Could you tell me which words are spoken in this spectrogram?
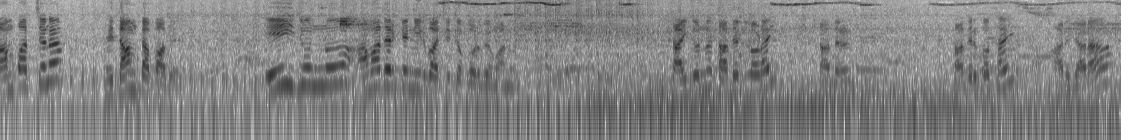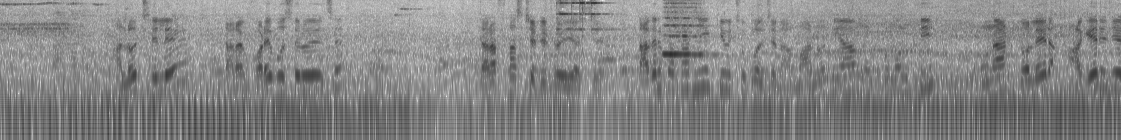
দাম পাচ্ছে না, এই দামটা পাবে। এই জন্য আমাদেরকে নির্বাচিত করবে মানুষ। তাই জন্য তাদের লড়াই, তাদের তাদের কথাই। আর যারা ভালো ছেলে, তারা ঘরে বসে রয়েছে, তারা ফার্স্টেডেড হয়ে যাচ্ছে। তাদের কথা নিয়ে কেউ কিছু বলছে না। মাননীয় মুখ্যমন্ত্রী, ওনার দলের আগের যে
